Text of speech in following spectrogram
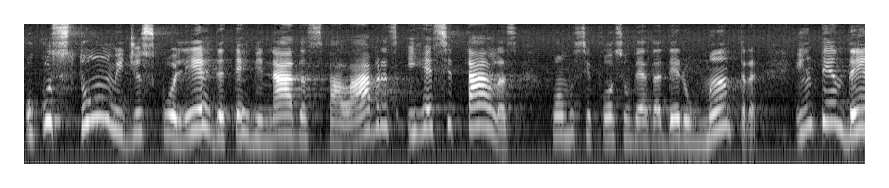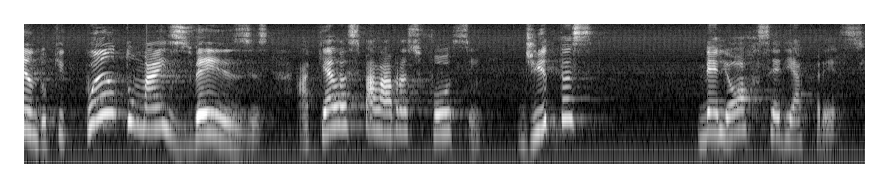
o costume de escolher determinadas palavras e recitá-las como se fosse um verdadeiro mantra, entendendo que quanto mais vezes aquelas palavras fossem ditas, melhor seria a prece,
